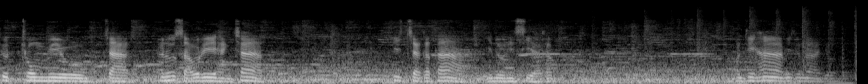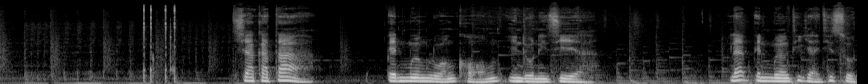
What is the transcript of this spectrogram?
จุดชมวิวจากอนุสาวรีย์แห่งชาติ ที่จาการ์ตา อินโดนีเซียครับ วันที่ 5 มิถุนายน จาการ์ตา เป็นเมืองหลวงของอินโดนีเซีย และเป็นเมืองที่ใหญ่ที่สุด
